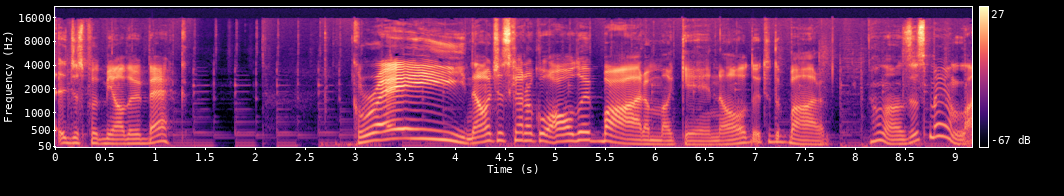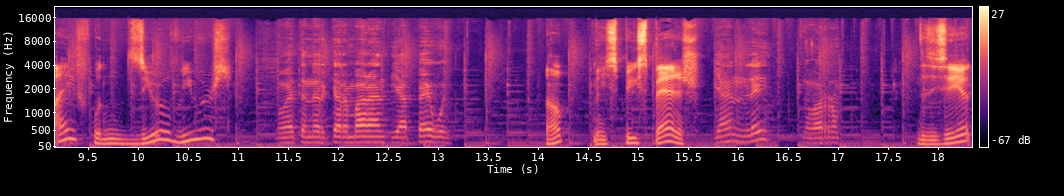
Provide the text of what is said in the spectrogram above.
it just put me all the way back. Great! Now I just gotta go all the way bottom again. All the way to the bottom. Hold on, is this man live with zero viewers? No voy a tener que armar anti-AP, güey. Oh, he speaks Spanish. Ya en late, no va a romper. Does he see it?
